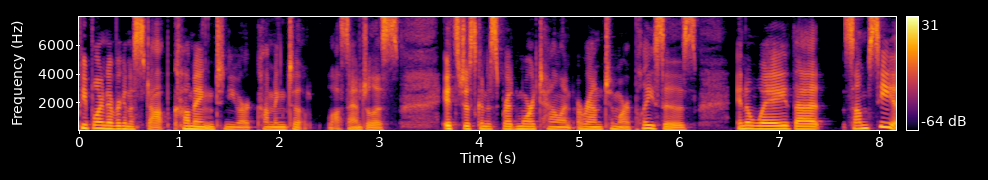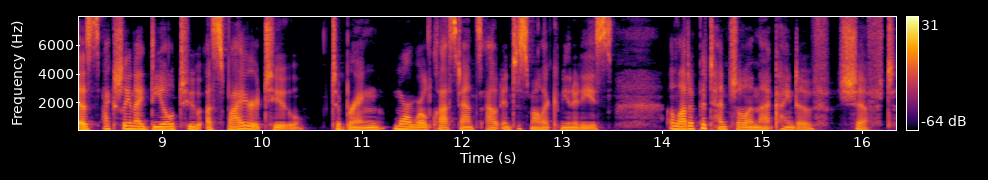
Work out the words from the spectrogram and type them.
People are never going to stop coming to New York, coming to Los Angeles. It's just going to spread more talent around to more places in a way that some see as actually an ideal to aspire to, to bring more world class dance out into smaller communities. A lot of potential in that kind of shift.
